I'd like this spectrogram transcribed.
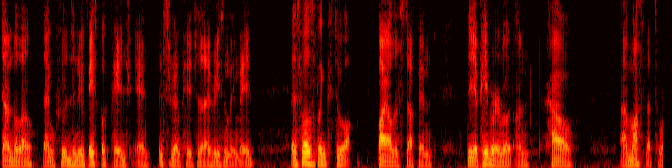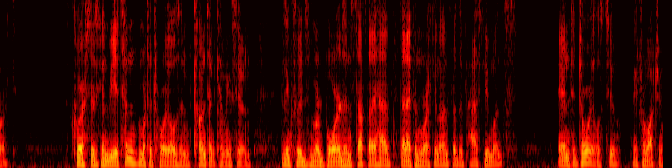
down below. That includes a new Facebook page and Instagram page that I've recently made, as well as links to buy all this stuff and the paper I wrote on how uh, MOSFETs work. Of course, there's going to be a ton more tutorials and content coming soon. This includes more boards and stuff that I have that I've been working on for the past few months, and tutorials too. Thanks for watching.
